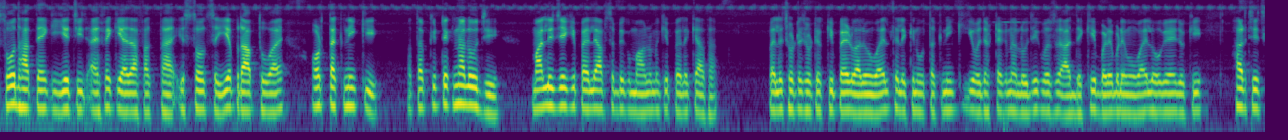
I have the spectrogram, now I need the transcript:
शोध आते हैं कि ये चीज़ ऐसे किया जा सकता है, इस शोध से ये प्राप्त हुआ है, और तकनीकी मतलब कि टेक्नोलॉजी। मान लीजिए कि पहले आप सभी को मालूम है कि पहले क्या था? पहले छोटे छोटे कीपैड वाले मोबाइल थे, लेकिन वो तकनीकी की वजह टेक्नोलॉजी की वजह से आज देखिए बड़े बड़े मोबाइल हो गए हैं, जो कि हर चीज़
